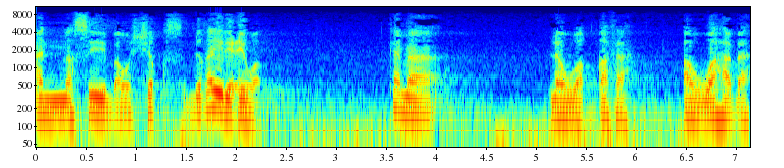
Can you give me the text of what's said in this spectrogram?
النصيب أو الشخص بغير عوض. كما لو وقفه أو وهبه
